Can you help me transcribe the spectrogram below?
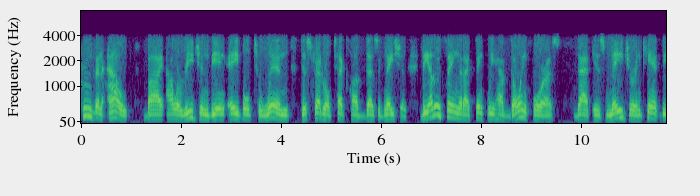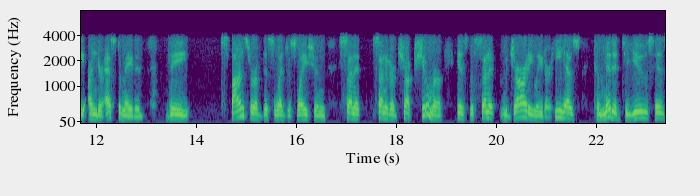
proven out by our region being able to win this federal tech hub designation. The other thing that I think we have going for us that is major and can't be underestimated. The sponsor of this legislation, Senate Senator Chuck Schumer, is the Senate Majority Leader. He has committed to use his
